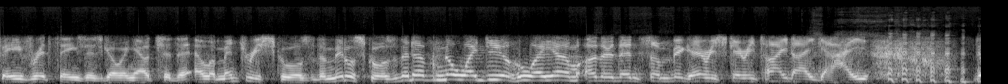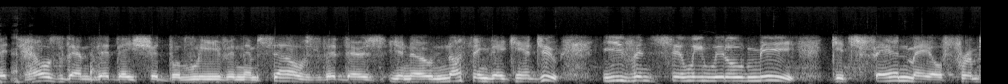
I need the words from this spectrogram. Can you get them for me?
favorite things is going out to the elementary schools, the middle schools that have no idea who I am other than some big, hairy, scary tie dye guy that tells them that they should believe in themselves, that there's, you know, nothing they can't do. Even silly little me gets fan mail from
